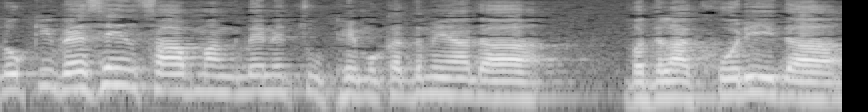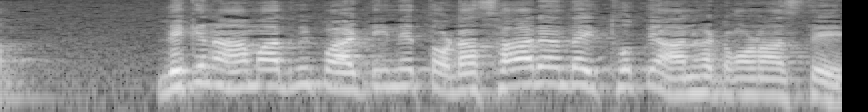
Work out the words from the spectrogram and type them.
ਲੋਕੀ ਵੈਸੇ ਇਨਸਾਫ ਮੰਗਦੇ ਨੇ ਝੂਠੇ ਮੁਕੱਦਮਿਆਂ ਦਾ, ਬਦਲਾਖੋਰੀ ਦਾ। ਲੇਕਿਨ ਆਮ ਆਦਮੀ ਪਾਰਟੀ ਨੇ ਤੁਹਾਡਾ ਸਾਰਿਆਂ ਦਾ ਇੱਥੋਂ ਧਿਆਨ ਹਟਾਉਣ ਵਾਸਤੇ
